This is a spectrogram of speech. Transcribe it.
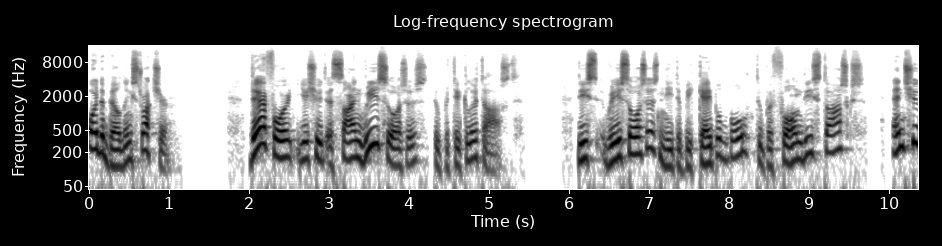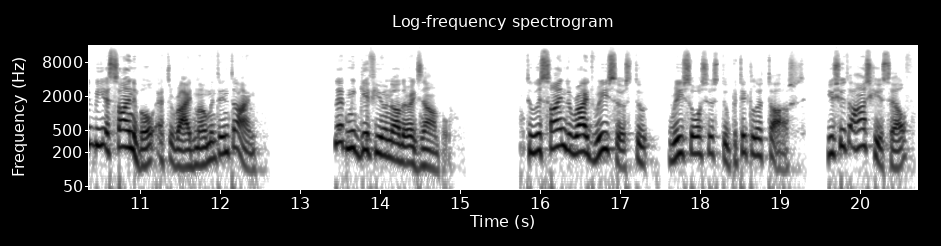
or the building structure. Therefore, you should assign resources to particular tasks. These resources need to be capable to perform these tasks and should be assignable at the right moment in time. Let me give you another example. To assign the right resource to resources to particular tasks, you should ask yourself,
